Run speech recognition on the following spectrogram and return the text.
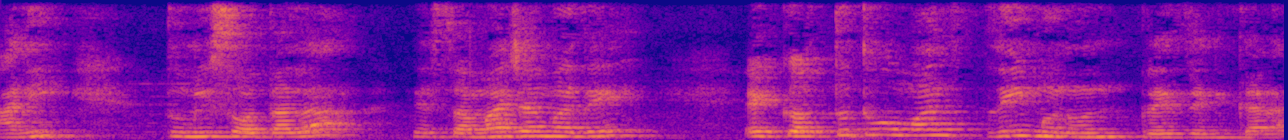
आणि तुम्ही स्वतःला या समाजामध्ये एक कर्तृत्ववान स्त्री म्हणून प्रेझेंट करा.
